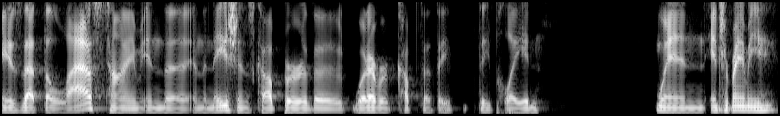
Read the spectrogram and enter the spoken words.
is that the last time in the in the Nations Cup or the whatever cup that they they played, when Inter Miami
